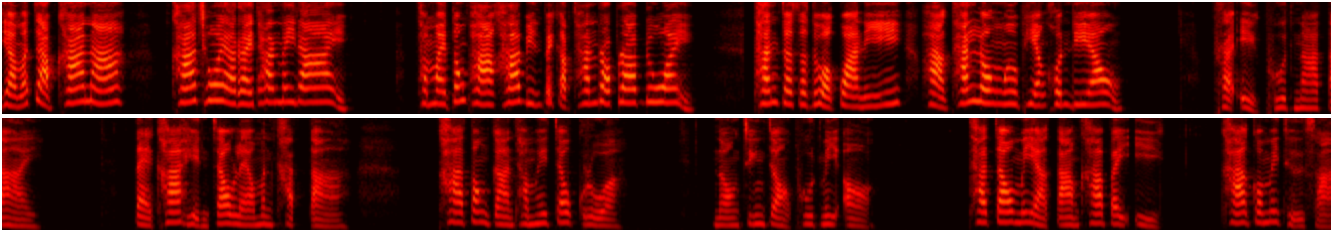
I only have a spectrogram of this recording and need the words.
อย่ามาจับข้านะข้าช่วยอะไรท่านไม่ได้ทำไมต้องพาข้าบินไปกับท่านรอบๆด้วย ท่านจะสะดวกกว่านี้ หากท่านลงมือเพียงคนเดียว พระเอกพูดหน้าตาย แต่ข้าเห็นเจ้าแล้วมันขัดตา ข้าต้องการทำให้เจ้ากลัว น้องจิ้งจอกพูดไม่ออก ถ้าเจ้าไม่อยากตามข้าไปอีก ข้าก็ไม่ถือสา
